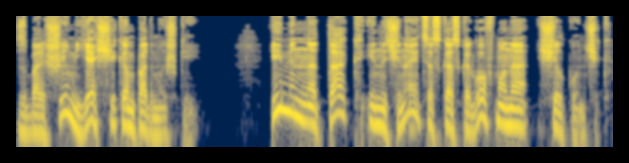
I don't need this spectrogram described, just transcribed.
с большим ящиком под мышкой. Именно так и начинается сказка Гофмана «Щелкунчик».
